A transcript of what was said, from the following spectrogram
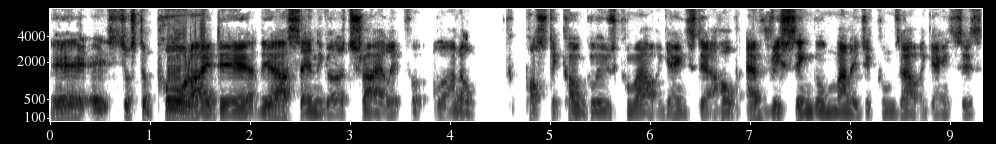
Eh, it's just a poor idea. They are saying they're going to trial it, but I know Postecoglou's come out against it. I hope every single manager comes out against this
